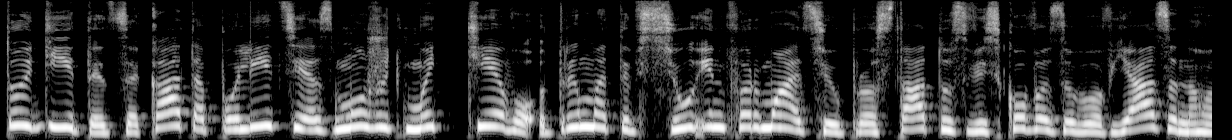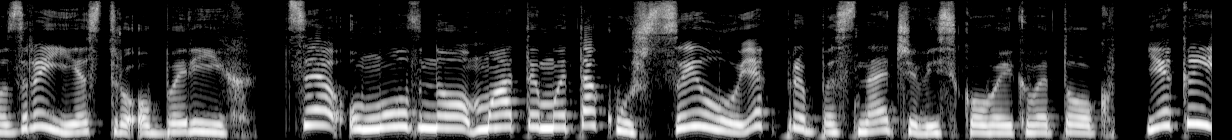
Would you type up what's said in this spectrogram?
Тоді ТЦК та поліція зможуть миттєво отримати всю інформацію про статус військовозобов'язаного з реєстру оберіг. Це умовно матиме таку ж силу, як приписне чи військовий квиток. Який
